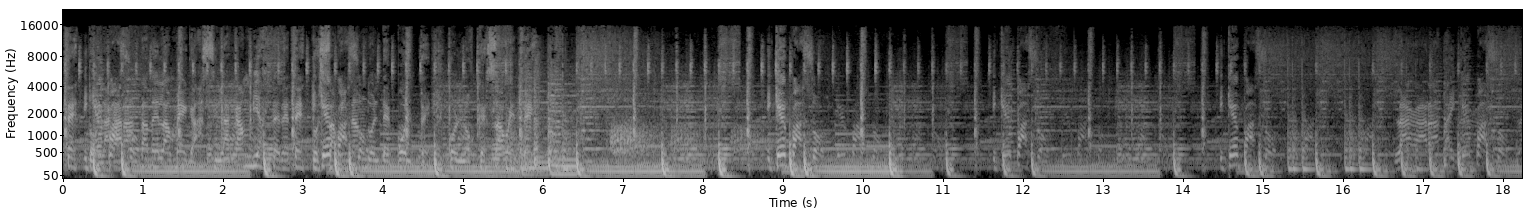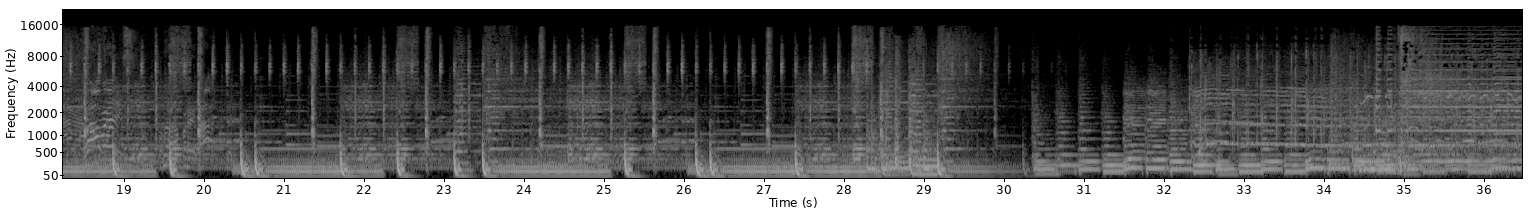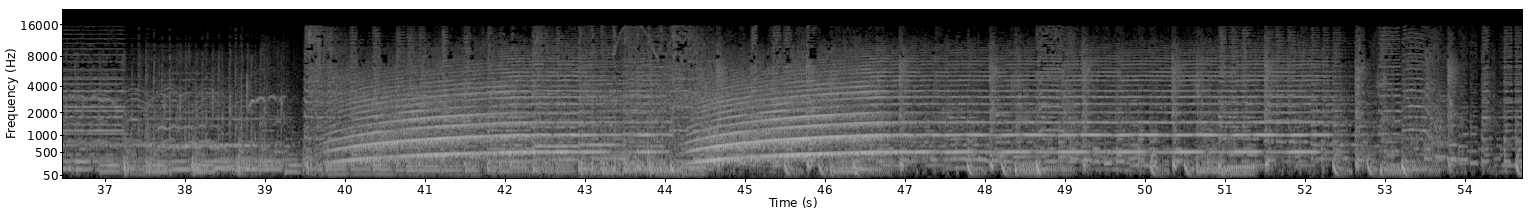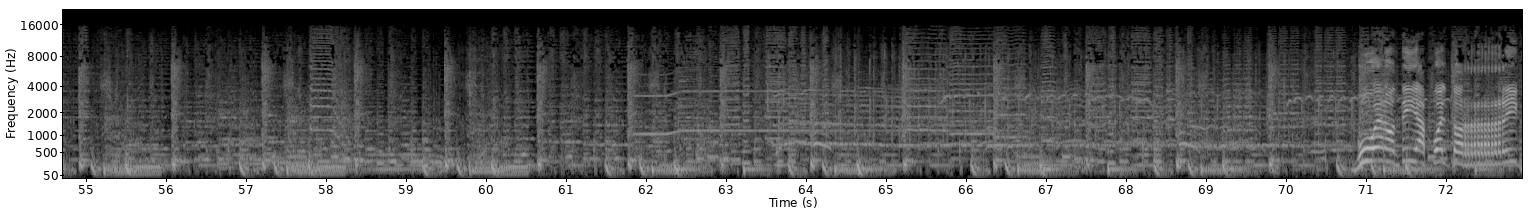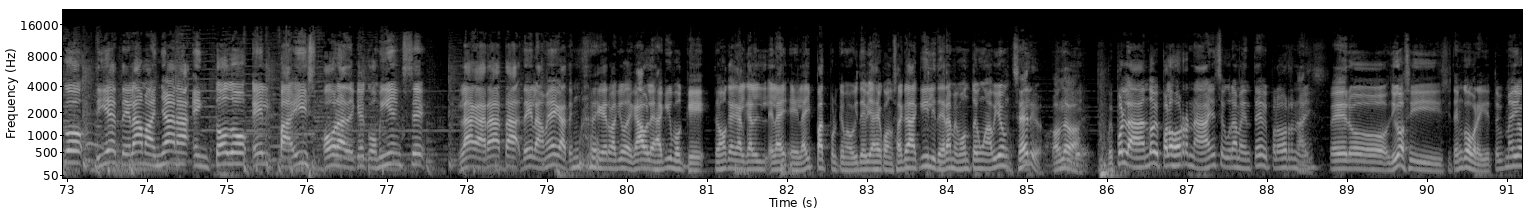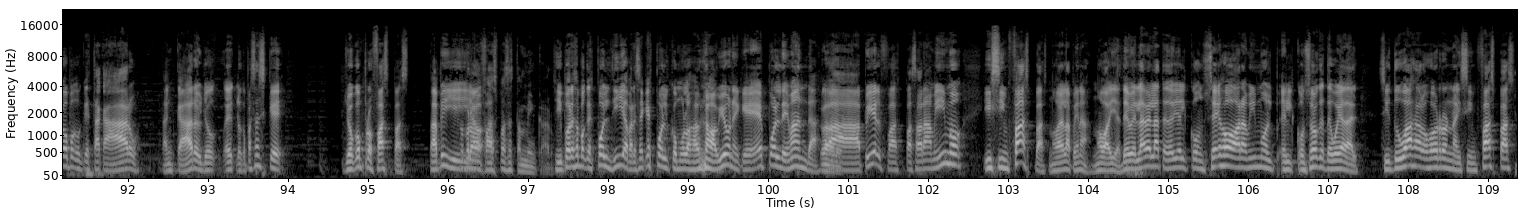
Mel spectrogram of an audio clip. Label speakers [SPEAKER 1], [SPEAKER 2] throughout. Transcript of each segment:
[SPEAKER 1] detesto.
[SPEAKER 2] ¿Y qué
[SPEAKER 1] la
[SPEAKER 2] pasó?
[SPEAKER 1] garata de la mega, si la cambias te detesto.
[SPEAKER 2] ¿Y qué
[SPEAKER 1] Examinando el deporte con los que saben de esto.
[SPEAKER 2] ¿Y qué pasó? ¿Y qué pasó? ¿Y qué pasó?
[SPEAKER 3] Buenos días, Puerto Rico. 10 de la mañana en todo el país. Hora de que comience la garata de la Mega. Tengo un reguero aquí de cables aquí porque tengo que cargar el, iPad porque me voy de viaje. Cuando salga de aquí, literal, me monto en un avión.
[SPEAKER 2] ¿En serio? ¿A dónde vas?
[SPEAKER 3] Voy por Lando, voy para los Horror Nights, seguramente, voy para los Horror Nights. Pero, digo, si, si tengo break, estoy medio porque está caro, tan caro. Yo, eh, lo que pasa es que yo compro Fastpass, papi, y...
[SPEAKER 2] No, pero los están bien caros.
[SPEAKER 3] Sí, por eso, porque es por día, parece que es por como los, los aviones, que es por demanda. Papi, el ahora mismo, y sin Fastpass, no vale la pena, no vayas. De verdad, de verdad, te doy el consejo ahora mismo, el, el consejo que te voy a dar. Si tú vas a los Horror Nights sin Fastpass,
